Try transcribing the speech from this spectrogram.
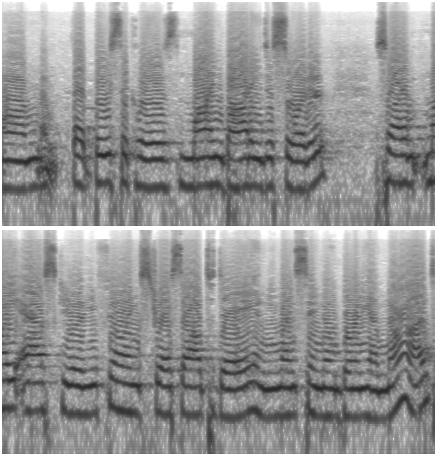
um, that basically is mind-body disorder. So I might ask you, are you feeling stressed out today? And you might say, no, Bernie, I'm not.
